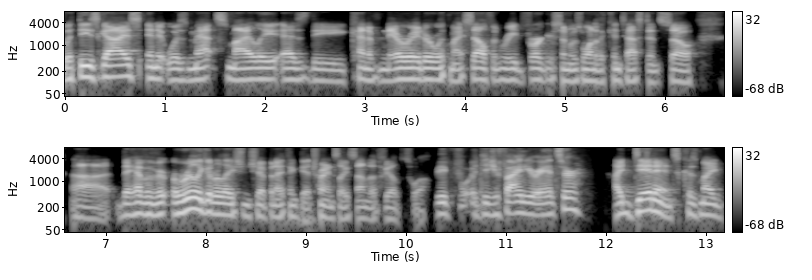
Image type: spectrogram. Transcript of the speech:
with these guys, and it was Matt Smiley as the kind of narrator with myself, and Reid Ferguson was one of the contestants. So uh, they have a, a really good relationship, and I think that translates onto the field as well. Before, did you find your answer? I didn't because my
